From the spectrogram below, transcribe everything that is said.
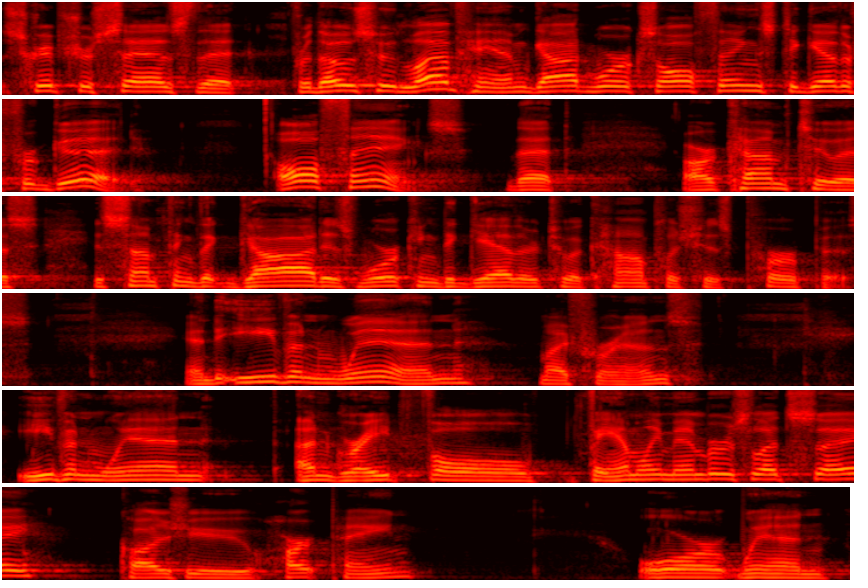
Scripture says that for those who love him, God works all things together for good. All things that are come to us is something that God is working together to accomplish his purpose. And even when, my friends, even when ungrateful family members, let's say, cause you heart pain, or when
